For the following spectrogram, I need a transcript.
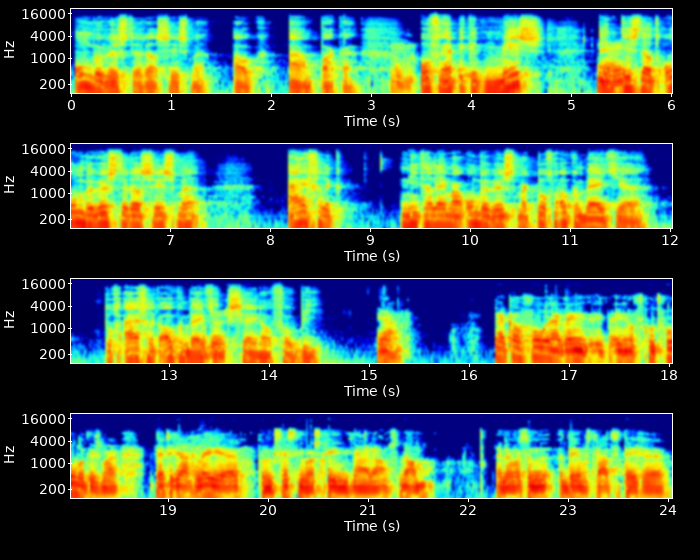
onbewuste racisme ook aanpakken. Of heb ik het mis en is dat onbewuste racisme eigenlijk niet alleen maar onbewust, maar toch ook een beetje, toch eigenlijk ook een beetje xenofobie? Ja. Nou, ik, kan vol, ik, weet niet, ik weet niet of het een goed voorbeeld is, maar 30 jaar geleden, toen ik 16 was, ging ik naar Amsterdam. En er was een demonstratie tegen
